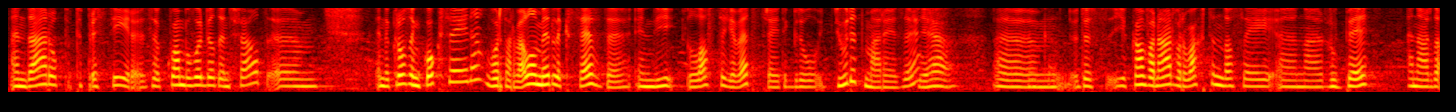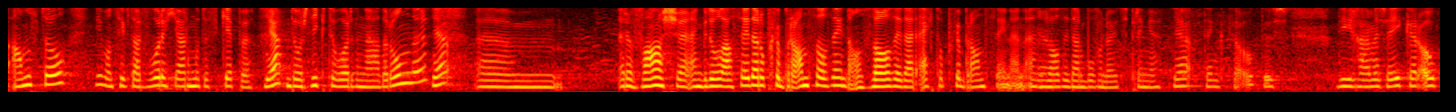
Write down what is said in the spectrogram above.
en daarop te presteren. Ze kwam bijvoorbeeld in het veld... ehm, in de cross- en kokzijde wordt daar wel onmiddellijk zesde in die lastige wedstrijd. Ik bedoel, doe het maar eens. Hè. Ja, Ehm, dus je kan van haar verwachten dat zij eh, naar Roubaix en naar de Amstel. hè, want ze heeft daar vorig jaar moeten skippen Ja. door ziek te worden na de ronde. Ja. Ehm, revanche. En ik bedoel, als zij daarop gebrand zal zijn, dan zal zij daar echt op gebrand zijn en, en Ja. zal zij daar bovenuit springen. Ja, ik denk het ook. Dus die gaan we zeker ook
